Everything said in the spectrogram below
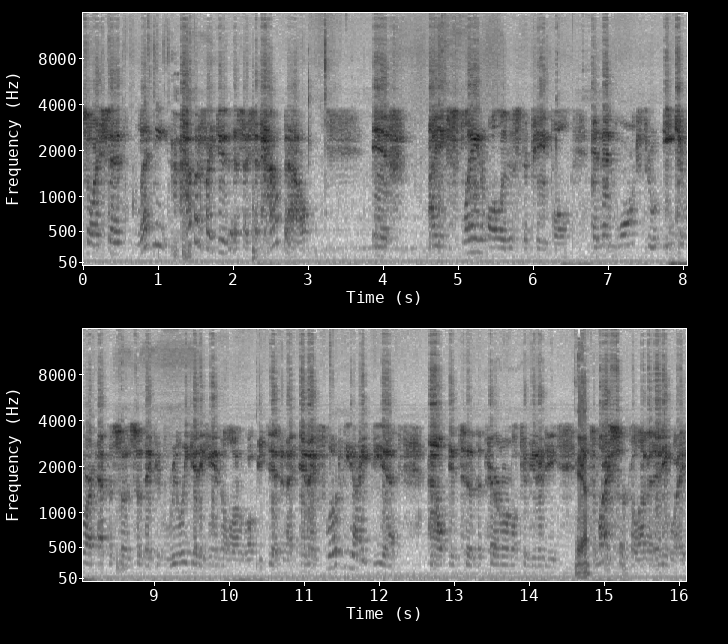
So I said, let me, how about if I do this? I said, how about if I explain all of this to people and then walk through each of our episodes so they could really get a handle on what we did. And I, and I floated the idea out into the paranormal community, Yeah. into my circle of it anyway,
